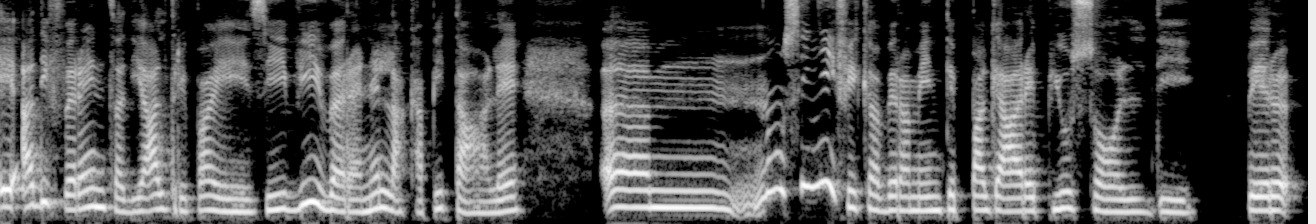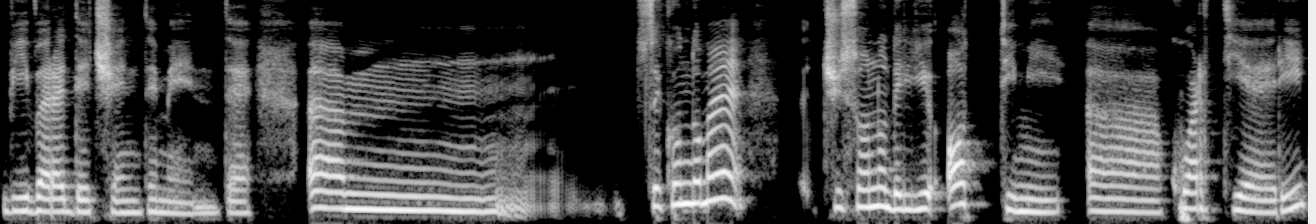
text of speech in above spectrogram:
e a differenza di altri paesi vivere nella capitale um, non significa veramente pagare più soldi per vivere decentemente. Um, secondo me ci sono degli ottimi uh, quartieri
